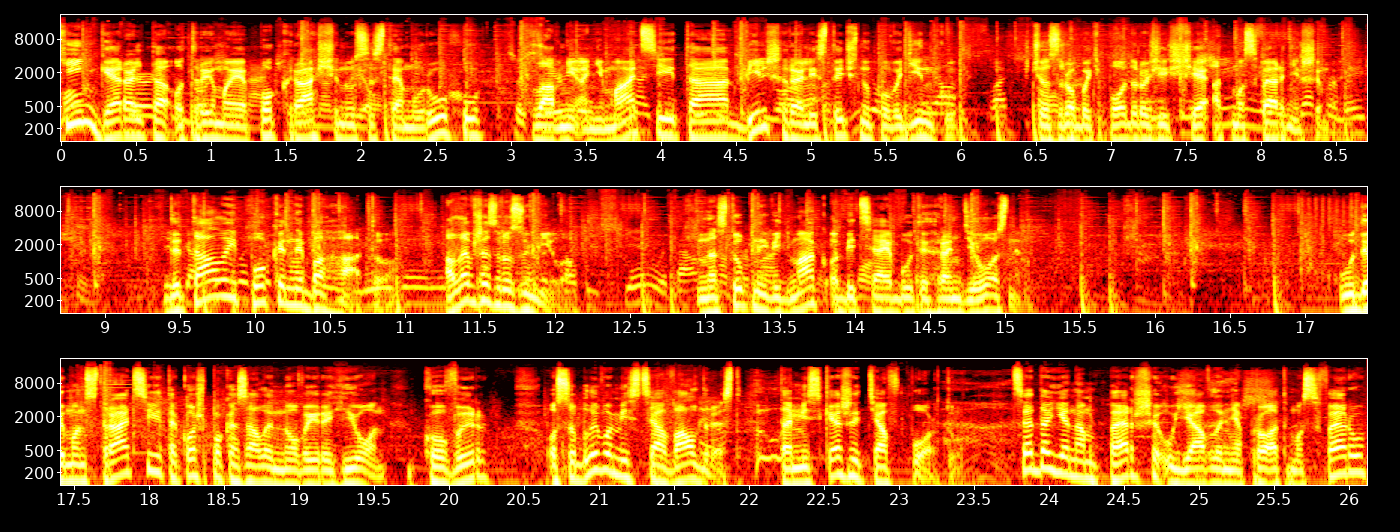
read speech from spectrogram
Кінь Геральта отримає покращену систему руху, плавні анімації та більш реалістичну поведінку, що зробить подорожі ще атмосфернішими. Деталей поки небагато, але вже зрозуміло. Наступний відьмак обіцяє бути грандіозним. У демонстрації також показали новий регіон Ковир, особливо місця Валдрест та міське життя в порту. Це дає нам перше уявлення про атмосферу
